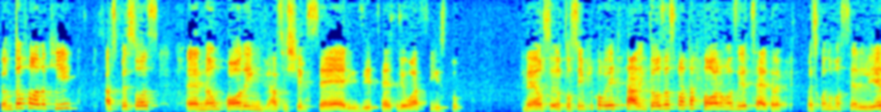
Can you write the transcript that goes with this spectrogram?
Eu não tô falando que as pessoas é, não podem assistir séries e etc. Eu assisto. Né? Eu estou sempre conectada em todas as plataformas e etc. Mas quando você ler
